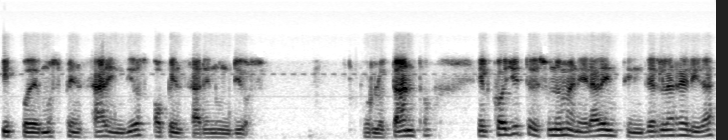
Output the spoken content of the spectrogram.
y podemos pensar en Dios o pensar en un Dios. Por lo tanto, el cogito es una manera de entender la realidad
